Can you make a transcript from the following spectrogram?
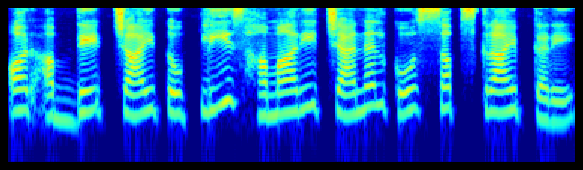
और अपडेट चाहिए तो प्लीज़ हमारी चैनल को सब्सक्राइब करें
